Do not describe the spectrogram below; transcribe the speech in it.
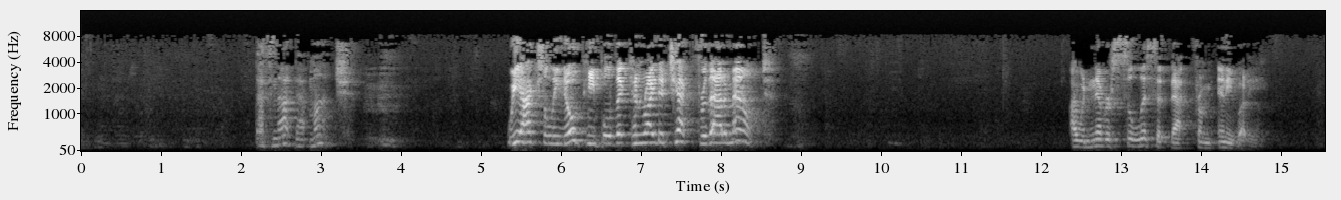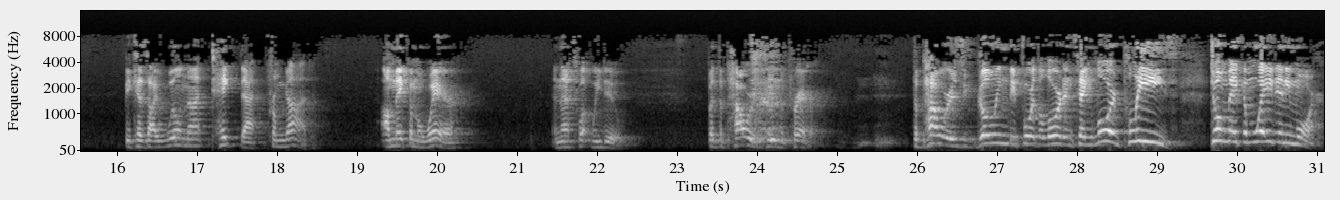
That's not that much. We actually know people that can write a check for that amount. I would never solicit that from anybody because I will not take that from God. I'll make them aware, and that's what we do. But the power is in the prayer. The power is going before the Lord and saying, Lord, please don't make them wait anymore.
